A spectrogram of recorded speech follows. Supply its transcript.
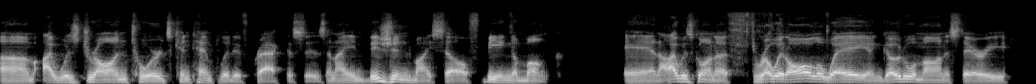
um, i was drawn towards contemplative practices and i envisioned myself being a monk and i was going to throw it all away and go to a monastery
